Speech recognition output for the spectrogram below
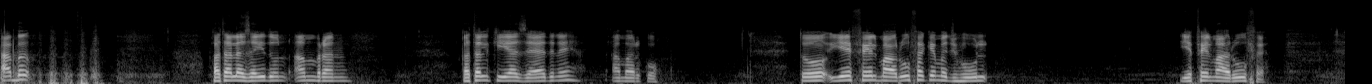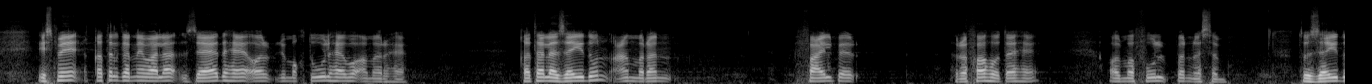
اب قتل زید امرن، قتل کیا زید نے امر کو۔ تو یہ فعل معروف ہے کہ مجہول یہ فعل معروف ہے۔ اس میں قتل کرنے والا زید ہے اور جو مقتول ہے وہ امر ہے۔ قتل زید امرن، فائل پر رفع ہوتا ہے۔ اور مفول پر نصب۔ تو زید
